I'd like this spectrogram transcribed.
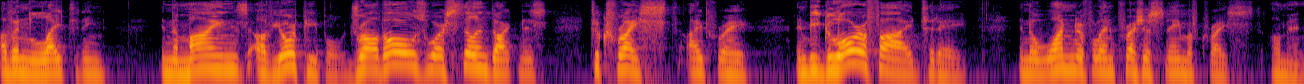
of enlightening in the minds of your people. Draw those who are still in darkness to Christ, I pray, and be glorified today in the wonderful and precious name of Christ. Amen.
